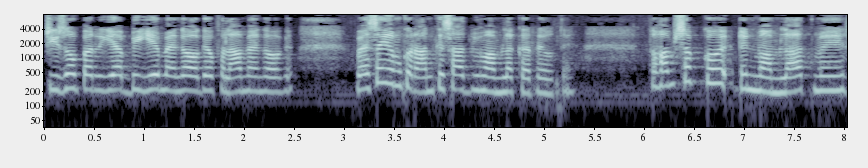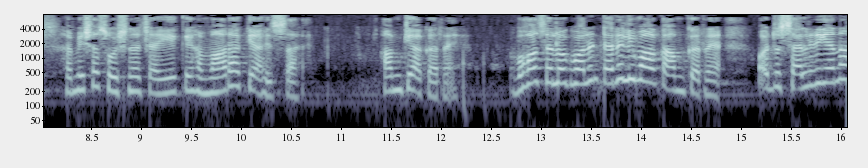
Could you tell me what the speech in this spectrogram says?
چیزوں پر، یہ اب بھی یہ مہنگا ہو گیا، فلاں مہنگا ہو گیا۔ ویسا ہی ہم قرآن کے ساتھ بھی معاملہ کر رہے ہوتے ہیں۔ تو ہم سب کو ان معاملات میں ہمیشہ سوچنا چاہیے کہ ہمارا کیا حصہ ہے۔ ہم کیا کر رہے ہیں؟ بہت سے لوگ والنٹریلی وہاں کام کر رہے ہیں۔ اور جو سیلری ہے نا،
